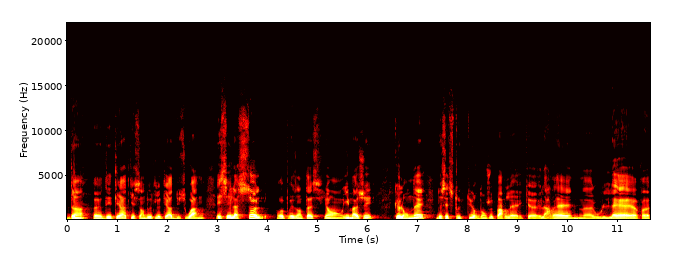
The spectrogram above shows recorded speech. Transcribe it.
d'un euh, des théâtres qui est sans doute le théâtre du Swan. Et c'est la seule représentation imagée que l'on ait de cette structure dont je parlais, que la reine euh, ou l'air, euh,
